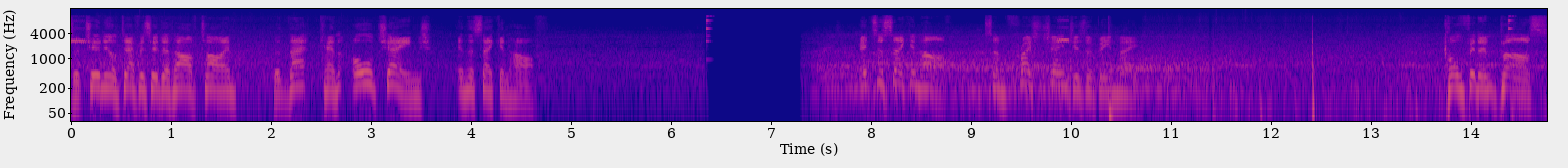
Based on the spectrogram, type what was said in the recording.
There's a 2-0 deficit at half-time, but that can all change in the second half. It's a second half. Some fresh changes have been made. Confident pass.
